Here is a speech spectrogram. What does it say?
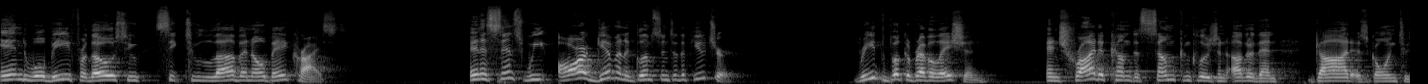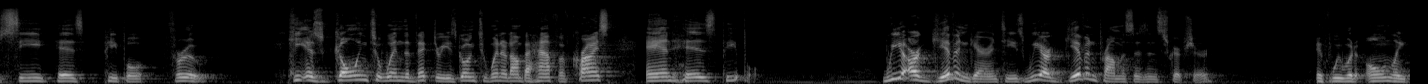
end will be for those who seek to love and obey Christ. In a sense, we are given a glimpse into the future. Read the book of Revelation and try to come to some conclusion other than God is going to see his people through. He is going to win the victory. He's going to win it on behalf of Christ and his people. We are given guarantees, we are given promises in Scripture if we would only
